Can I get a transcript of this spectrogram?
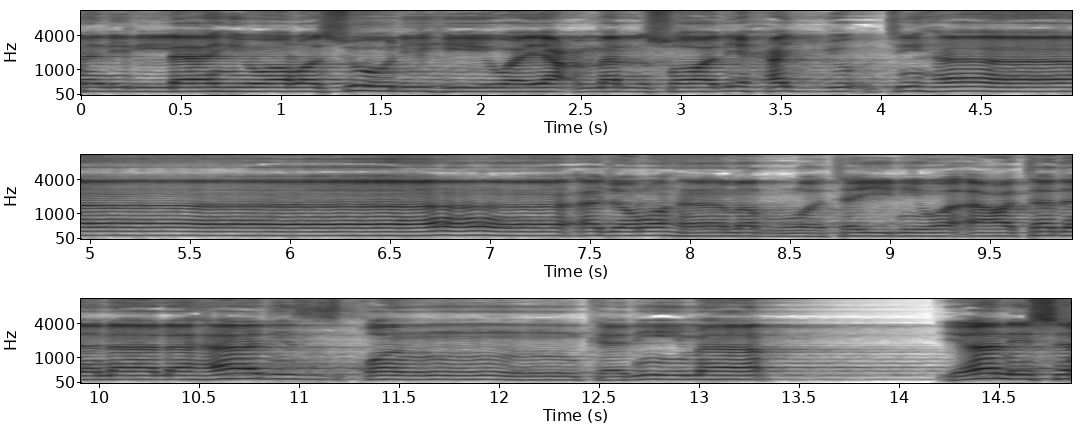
لله ورسوله ويعمل صالحا يؤتها أجرها مرتين وأعتدنا لها رزقا كريما. يا نساء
